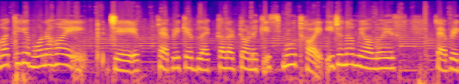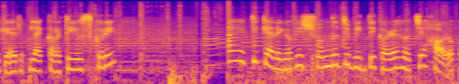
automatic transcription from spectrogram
আমার থেকে মনে হয় যে ফ্যাব্রিকের ব্ল্যাক কালারটা অনেক স্মুথ হয়। এই জন্য আমি অলওয়েজ ফ্যাব্রিকের ব্ল্যাক কালারটা ইউজ করি। আর একটি ক্যালিগ্রাফির সৌন্দর্য বৃদ্ধি করে হচ্ছে হরফ।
